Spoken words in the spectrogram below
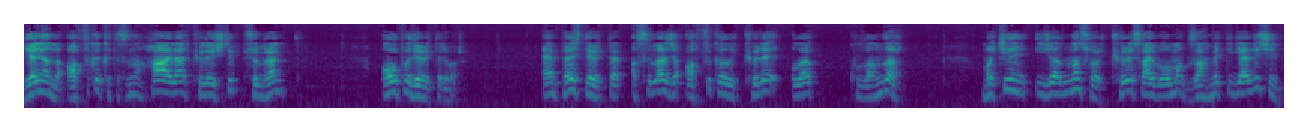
Diğer yanda Afrika kıtasını hala köleleştirip sömüren Avrupa devletleri var. Emperyalist devletler asırlarca Afrikalı köle olarak kullandılar. Makinenin icadından sonra köle sahibi olmak zahmetli geldiği için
